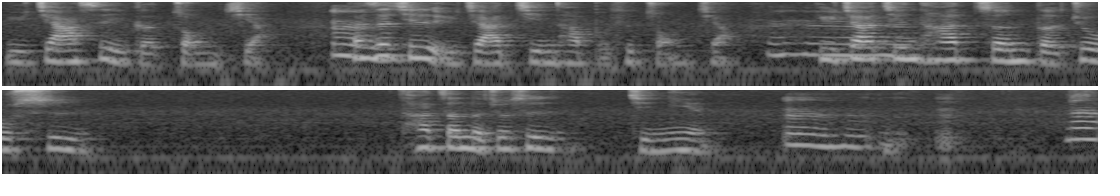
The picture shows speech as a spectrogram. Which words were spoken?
瑜伽是一个宗教，但是其实瑜伽经它不是宗教，瑜伽经它真的就是，它真的就是经验。嗯嗯嗯。那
